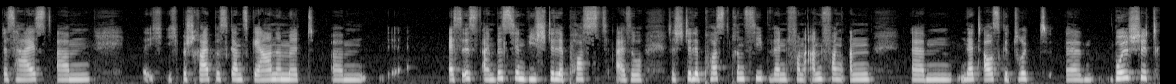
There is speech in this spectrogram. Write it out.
Das heißt, ähm, ich, ich beschreibe es ganz gerne mit, ähm, es ist ein bisschen wie stille Post. Also das stille Postprinzip, wenn von Anfang an ähm, nett ausgedrückt ähm, Bullshit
